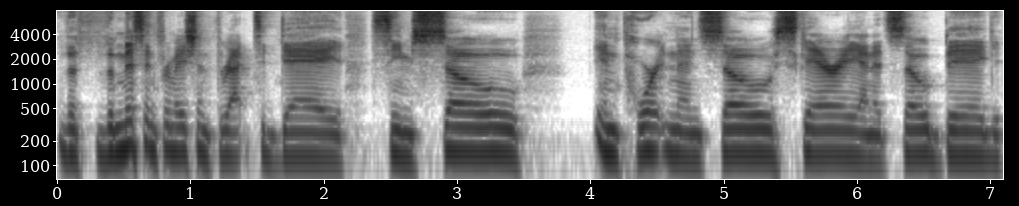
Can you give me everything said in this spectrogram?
the the misinformation threat today seems so important and so scary and it's so big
